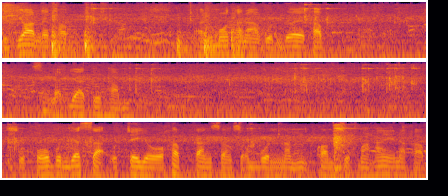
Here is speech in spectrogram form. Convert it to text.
สุดยอดเลยครับ อนุโมทนาบุญด้วยครับสำหรับญาติธรรม สุโขบุญยศะอุจจโยครับ การสั่งสมบุญนำความสุขมาให้นะครับ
